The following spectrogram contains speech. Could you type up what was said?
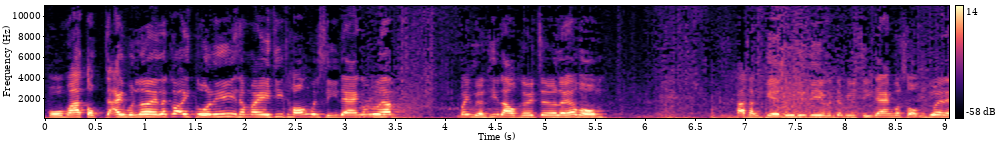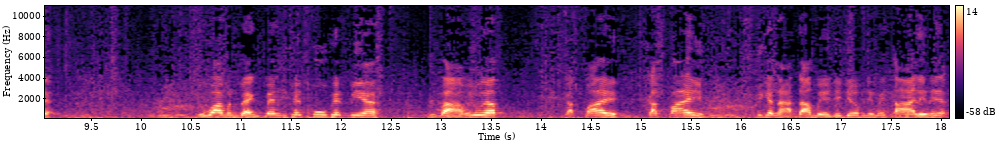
โผล่มาตกใจหมดเลย แล้วก็ไอตัวนี้ทำไมที่ท้องเป็นสีแดงก็ไม่รู้ครับ ไม่เหมือนที่เราเคยเจอเลยครับผม ถ้าสังเกตดูดีๆ มันจะมีสีแดงผสมด้วยเนี่ย หรือว่ามันแบ่งเป็นเพศผู้เพศเมียหรือเปล่าไม่รู้ครับ กัดไปกัดไปนี่ขนาดดาเมจเยอะๆมันยังไม่ตายเลยเนี่ย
